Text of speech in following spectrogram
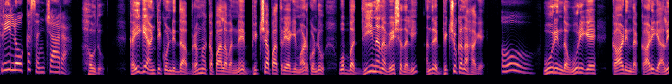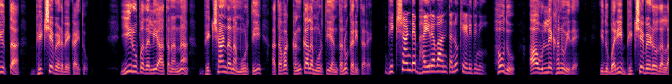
ತ್ರಿಲೋಕ ಸಂಚಾರ. ಹೌದು. ಕೈಗೆ ಅಂಟಿಕೊಂಡಿದ್ದ ಬ್ರಹ್ಮ ಕಪಾಲವನ್ನೇ ಭಿಕ್ಷಾಪಾತ್ರೆಯಾಗಿ ಮಾಡಿಕೊಂಡು ಒಬ್ಬ ದೀನನ ವೇಷದಲ್ಲಿ ಅಂದ್ರೆ ಭಿಕ್ಷುಕನ ಹಾಗೆ. ಓ. ಊರಿಂದ ಊರಿಗೆ ಕಾಡಿಂದ ಕಾಡಿಗೆ ಅಲೆಯುತ್ತಾ ಭಿಕ್ಷೆ ಬೇಡಬೇಕಾಯಿತು. ಈ ರೂಪದಲ್ಲಿ ಆತನನ್ನ ಭಿಕ್ಷಾಂಡನ ಮೂರ್ತಿ ಅಥವಾ ಕಂಕಾಲ ಮೂರ್ತಿ ಅಂತನೂ ಕರೀತಾರೆ. ಭಿಕ್ಷಾಂಡೆ ಭೈರವ ಅಂತನೂ ಕೇಳಿದಿನಿ. ಹೌದು ಆ ಉಲ್ಲೇಖನೂ ಇದೆ. ಇದು ಬರೀ ಭಿಕ್ಷೆ ಬೇಡೋದಲ್ಲ.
